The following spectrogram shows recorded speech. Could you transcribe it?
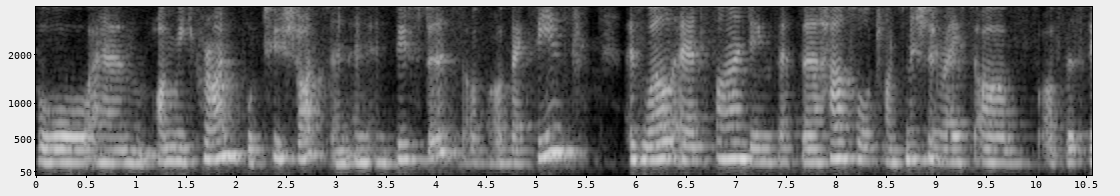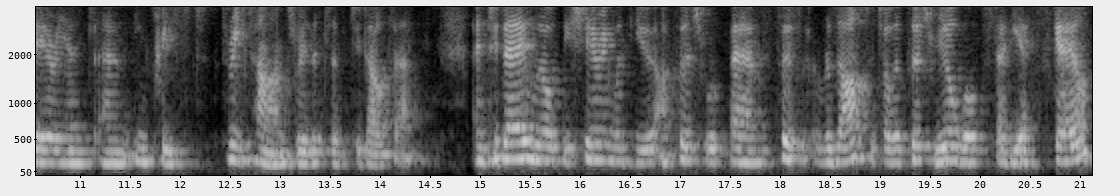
for um, Omicron for two shots and, and, and boosters of, of, vaccines, as well as findings that the household transmission rate of, of this variant um, increased three times relative to Delta. And today we'll be sharing with you our first, um, first results, which are the first real world study at scale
